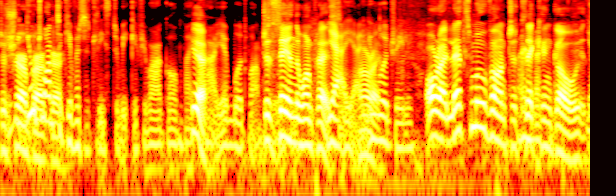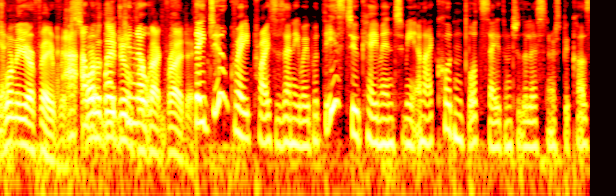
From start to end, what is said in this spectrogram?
you'd want to give it at least a week if you are going by Yeah. car. You would want Just to. stay in the one place. Yeah, yeah, All you right. would really. All right, let's move on to I Click reckon- and Go. It's yeah. one of your favourites. Uh, uh, what well, are they doing you know, for Black Friday? They do great prices anyway, but these two came in to me and I couldn't but say them to the listeners because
